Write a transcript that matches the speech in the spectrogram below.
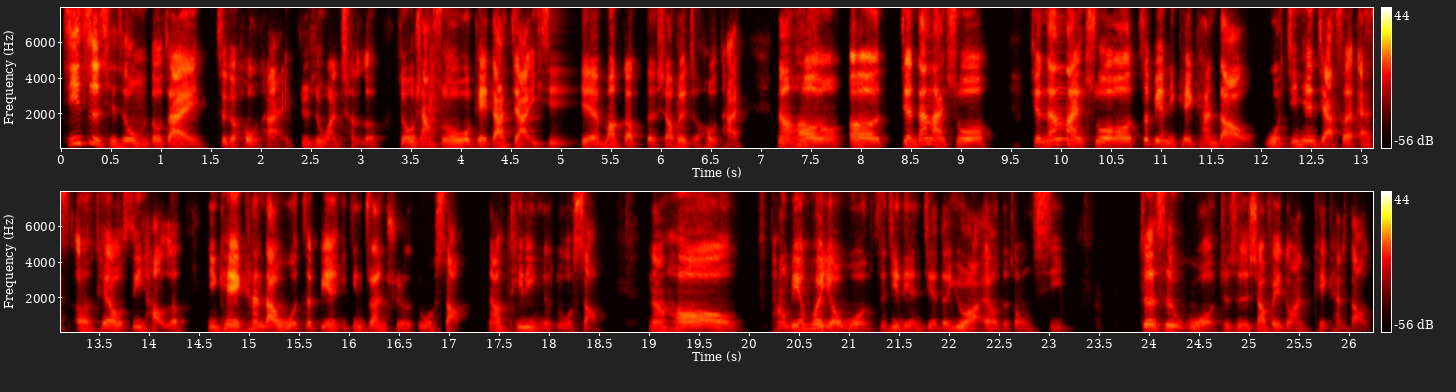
机制其实我们都在这个后台就是完成了，所以我想说我给大家一些 mock up 的消费者后台，然后呃，简单来说。简单来说，这边你可以看到，我今天假设 as a KOC 好了，你可以看到我这边已经赚取了多少，然后提领了多少，然后旁边会有我自己连接的 URL 的东西，这是我就是消费端可以看到的。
